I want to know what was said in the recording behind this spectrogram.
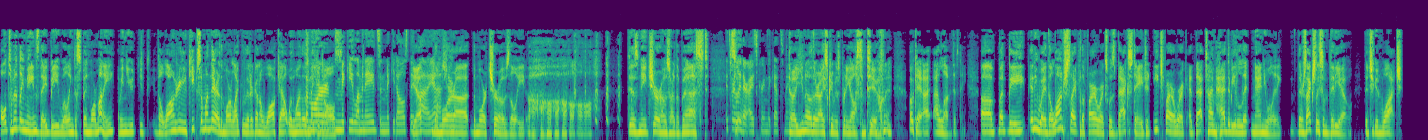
ultimately means they'd be willing to spend more money. I mean, you, you the longer you keep someone there, the more likely they're going to walk out with one of those the Mickey more dolls. Mickey lemonades and Mickey dolls they yep. buy. Yeah, the more, sure. uh, the more churros they'll eat. Oh, Disney churros are the best. It's really so- their ice cream that gets me. Uh, you know their ice cream is pretty awesome too. okay, I, I love Disney. Uh, but the anyway, the launch site for the fireworks was backstage, and each firework at that time had to be lit manually. There's actually some video that you can watch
